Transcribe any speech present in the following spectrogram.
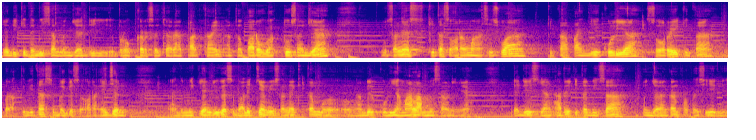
jadi kita bisa menjadi broker secara part time atau paruh waktu saja. Misalnya kita seorang mahasiswa, kita pagi kuliah, sore kita beraktivitas sebagai seorang agent. Nah, demikian juga sebaliknya misalnya kita mengambil kuliah malam misalnya ya. Jadi siang hari kita bisa menjalankan profesi ini.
